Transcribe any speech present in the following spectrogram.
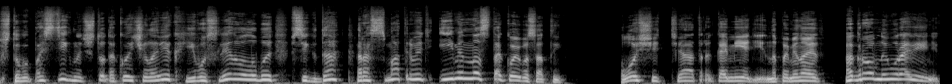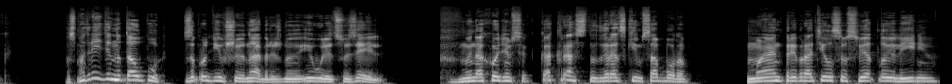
Чтобы постигнуть, что такое человек, его следовало бы всегда рассматривать именно с такой высоты. Площадь театра комедии напоминает огромный муравейник. Посмотрите на толпу, запрудившую набережную и улицу Зейль. мы находимся как раз над городским собором. Майн превратился в светлую линию,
